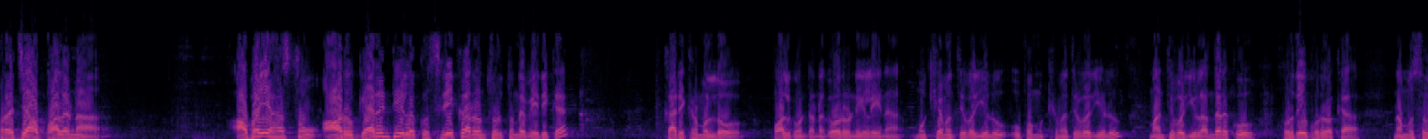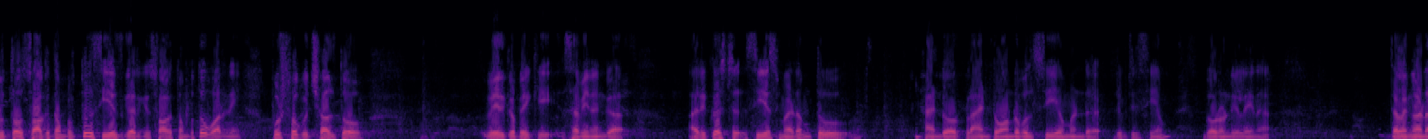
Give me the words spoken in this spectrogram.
ప్రజాపాలన అభయహస్తం ఆరు గ్యారంటీలకు శ్రీకారం చుడుతున్న వేదిక. కార్యక్రమంలో పాల్గొంటున్న గౌరవనీయులైన ముఖ్యమంత్రి వర్యులు ఉప ముఖ్యమంత్రి వర్యులు మంత్రివర్యులందరకు హృదయపూర్వక నమస్సులతో స్వాగతం పలుతూ సిఎస్ గారికి స్వాగతం పలుతూ వారిని పుష్పగుచ్చాలతో వేదికపైకి సవినంగా I request CS madam to hand over plan to honourable CM and deputy CM గౌరవనీయులైన తెలంగాణ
